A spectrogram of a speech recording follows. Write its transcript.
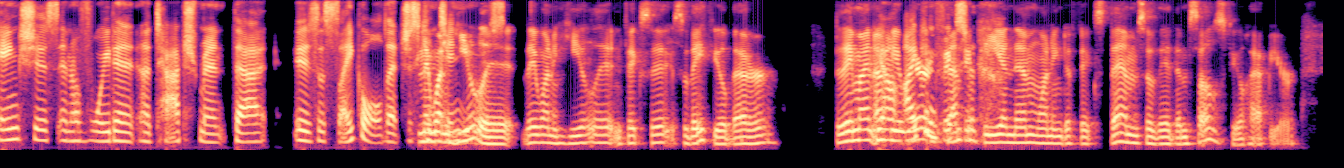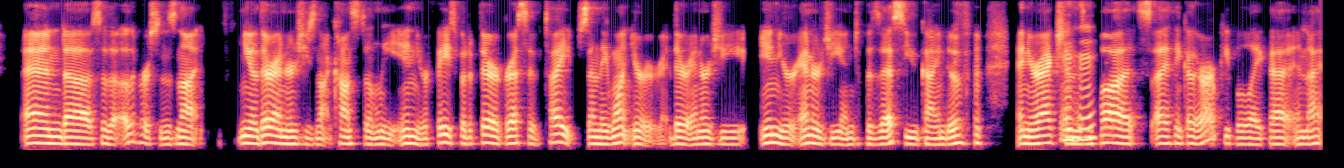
anxious and avoidant attachment that is a cycle that just And they want to heal it. They want to heal it and fix it so they feel better. But they might not Yeah, be I aware can of you. empathy and them wanting to fix them so they themselves feel happier. And uh, so the other person is not, you know, their energy is not constantly in your face. But if they're aggressive types and they want your their energy in your energy and to possess you, kind of, and your actions Mhm. and thoughts, I think there are people like that. And I,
